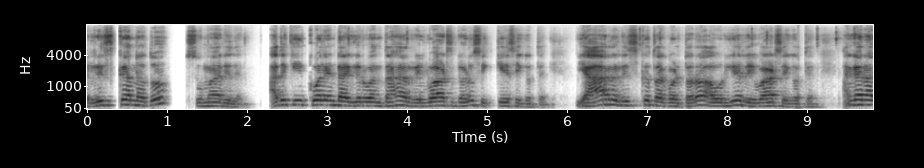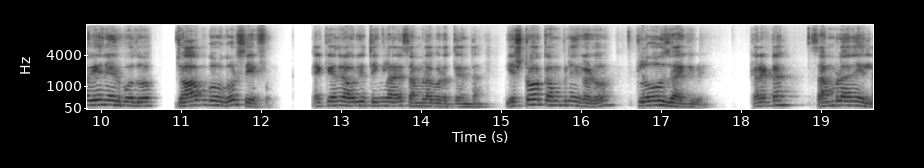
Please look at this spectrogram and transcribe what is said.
ರಿಸ್ಕ್ ಅನ್ನೋದು ಸುಮಾರಿದೆ. ಅದಕ್ಕೆ ಈಕ್ವಲೆಂಟ್ ಆಗಿರುವಂತಹ ರಿವಾರ್ಡ್ಸ್ಗಳು ಸಿಕ್ಕೇ ಸಿಗುತ್ತೆ. ಯಾರು ರಿಸ್ಕ್ ತಗೊಳ್ತಾರೋ ಅವ್ರಿಗೆ ರಿವಾರ್ಡ್ ಸಿಗುತ್ತೆ. ಹಂಗ ನಾವೇನ್ ಹೇಳ್ಬೋದು? ಜಾಬ್ಗೆ ಹೋಗೋರು ಸೇಫ್ ಯಾಕೆಂದ್ರೆ ಅವ್ರಿಗೆ ತಿಂಗಳಾದ್ರೆ ಸಂಬಳ ಬರುತ್ತೆ ಅಂತ. ಎಷ್ಟೋ ಕಂಪ್ನಿಗಳು ಕ್ಲೋಸ್ ಆಗಿವೆ. ಕರೆಕ್ಟಾ ಸಂಬಳನೇ ಇಲ್ಲ.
